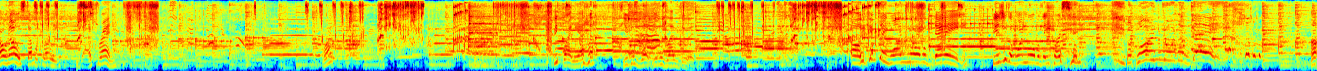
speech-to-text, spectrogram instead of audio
Oh no, it's double Chloe. You got a friend. What? Be quiet, Leanna. You just let you just let him do it. Oh, he kept saying one normal day. He's just a one normal day person. one normal day. uh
